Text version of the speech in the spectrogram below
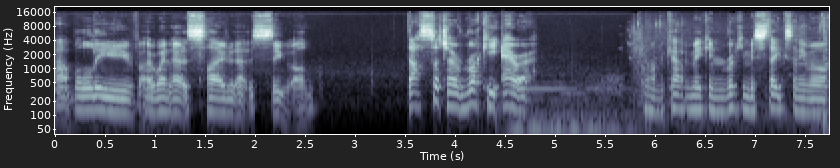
can't believe I went outside without the suit on. That's such a rookie error. On, we can't be making rookie mistakes anymore.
